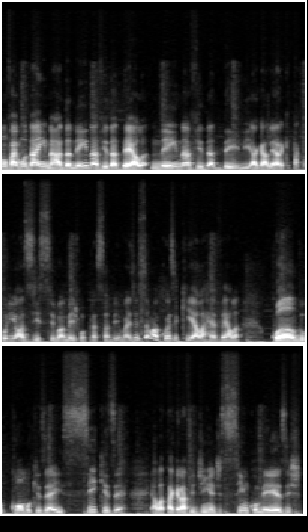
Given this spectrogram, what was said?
não vai mudar em nada, nem na vida dela, nem na vida dele. A galera que tá curiosíssima mesmo para saber. Mas isso é uma coisa que ela revela quando, como quiser e se quiser. Ela tá gravidinha de 5 meses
